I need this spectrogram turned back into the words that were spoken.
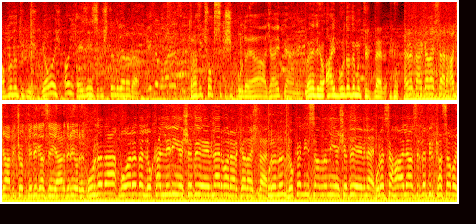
Abla da Türkmüş. Yavaş. Ay teyzeyi sıkıştırdık arada. Teyze kolay. Trafik çok sıkışık burada ya. Acayip yani. Böyle diyor. Ay burada da mı Türkler? evet arkadaşlar. Hacı abi kökledi gazı yardırıyoruz. Burada da bu arada lokallerin yaşadığı evler var arkadaşlar. Buranın lokal insanların yaşadığı evler. Burası hali hazırda bir kasaba.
